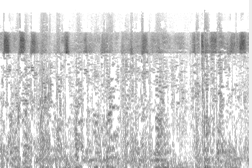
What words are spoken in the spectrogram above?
E se vocês tiverem mais pode não a gente vai ficar feliz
